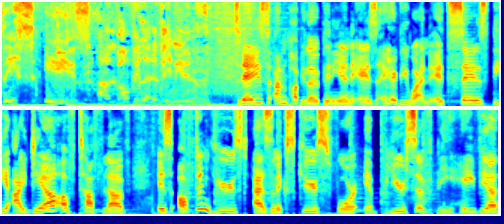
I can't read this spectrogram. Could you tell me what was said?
This is Unpopular Opinions. Today's unpopular opinion is a heavy one. It says the idea of tough love is often used as an excuse for abusive behavior.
